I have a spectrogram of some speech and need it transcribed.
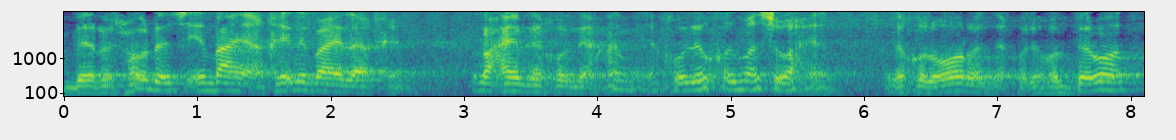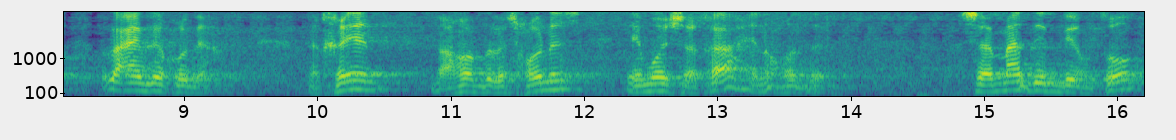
בראש חודש אין בעיה, אחי לי בעיה לאחר. לא חייב לאכול לחם, יכול לאכול משהו אחר. לאכול אורז, יכול לאכול פירות, לא חייב לאכול לחם. לכן, לאכול בראש חודש, הוא שכח, אינו חוזר. דין ביום טוב?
